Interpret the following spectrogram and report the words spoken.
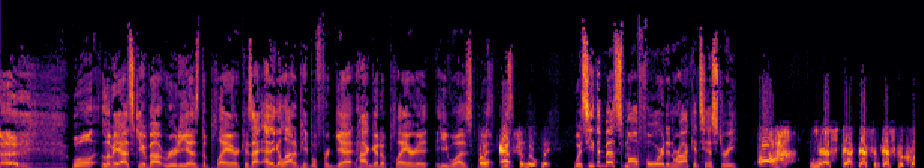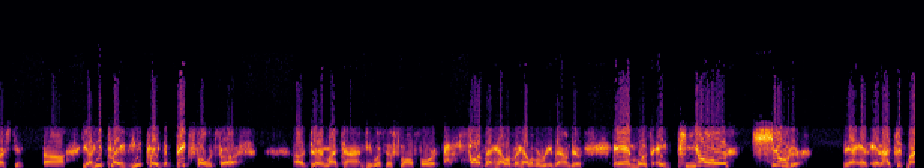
well, let me ask you about Rudy as the player because I, I, think a lot of people forget how good a player he was. Oh, was absolutely. Was, was, he the best small forward in Rockets history? Oh, yes, that, that's a that's a good question. Uh, you know, he played he played the big forward for us uh, during my time. He wasn't a small forward. Hell of a hell of a hell of a rebounder, and was a pure shooter. Yeah, and, and I took my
